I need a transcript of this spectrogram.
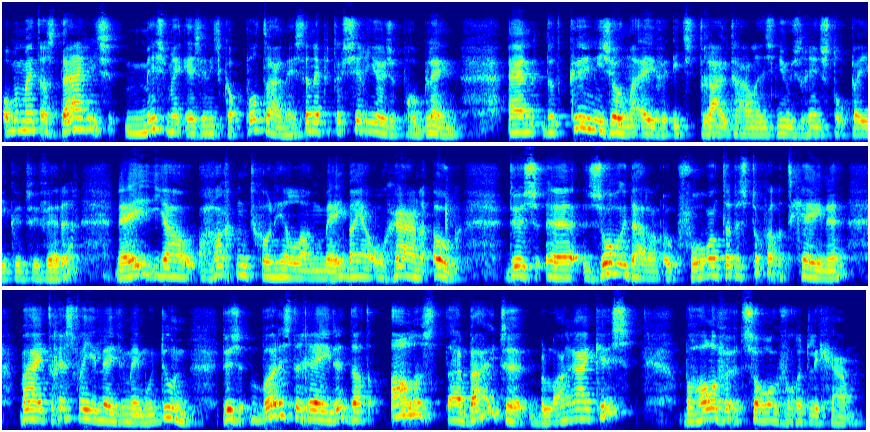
Op het moment als daar iets mis mee is en iets kapot aan is, dan heb je toch serieus een probleem. En dat kun je niet zomaar even iets eruit halen en iets nieuws erin stoppen en je kunt weer verder. Nee, jouw hart moet gewoon heel lang mee, maar jouw organen ook. Dus uh, zorg daar dan ook voor, want dat is toch wel hetgene waar je het rest van je leven mee moet doen. Dus wat is de reden dat alles daarbuiten belangrijk is, behalve het zorgen voor het lichaam?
